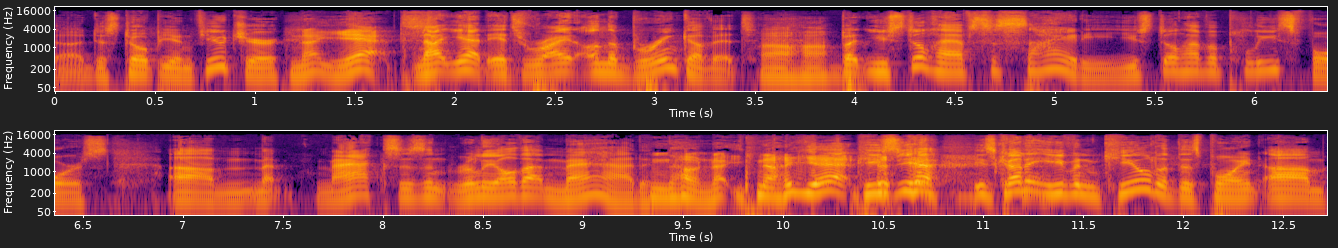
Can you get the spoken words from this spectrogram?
uh, dystopian future. not yet. Not yet. It's right on the brink of it. Uh-huh. But you still have society. You still have a police force. Um, Ma- Max isn't really all that mad. no, not not yet. He's yeah, he's kind of even keeled at this point. Um,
